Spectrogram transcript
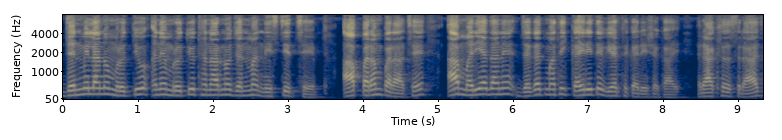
જન્મેલાનું મૃત્યુ અને મૃત્યુ થનારનો જન્મ નિશ્ચિત છે. આ પરંપરા છે. આ મર્યાદાને જગતમાંથી કઈ રીતે વ્યર્થ કરી શકાય? રાક્ષસ રાજ,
